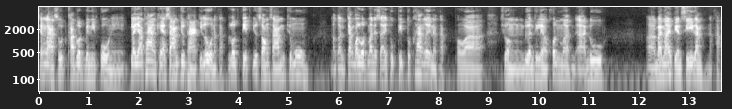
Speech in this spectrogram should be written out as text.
จังล่าสุดขับรถเบนิโก้นี่ระยะทางแค่สามจุดหากิโลนะครับรถติดอยู่สองสามชั่วโมงแล้วก็จังว่ารถมาในสายทุกทิศทุกข้างเลยนะครับ เพราะว่าช่วงเดือนที่แล้วคนมาาดูใบไม้เปลี่ยนสีกันนะครับ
